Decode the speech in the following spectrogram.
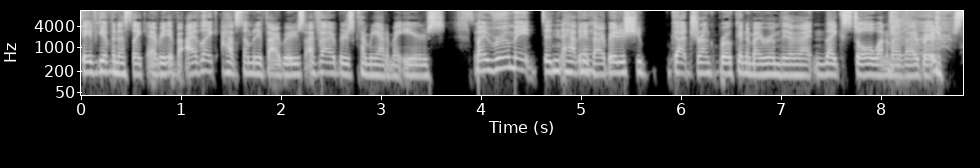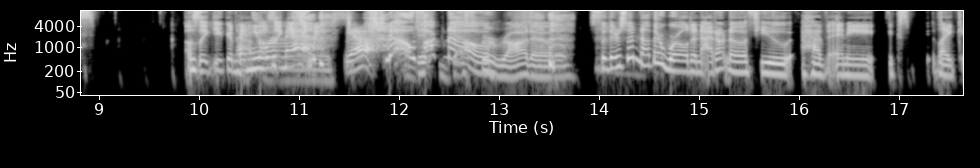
They've given us like every. I like have so many vibrators. I have vibrators coming out of my ears. My roommate didn't have any Yeah. vibrators. She got drunk, broke into my room the other night, and like stole one of my vibrators. I was like, you can have. and you were like, mad. Yeah. No, De- fuck no. Desperado. So there's another world, and I don't know if you have any ex- like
